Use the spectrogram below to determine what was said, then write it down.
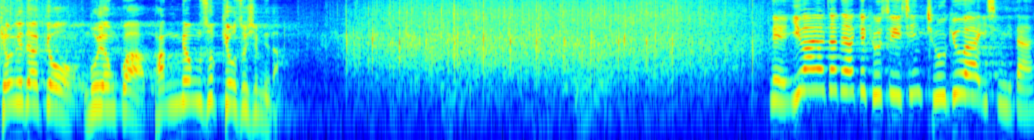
경희대학교 무용과 박명숙 교수십니다. 네, 이화여자대학교 교수이신 조규아이십니다.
